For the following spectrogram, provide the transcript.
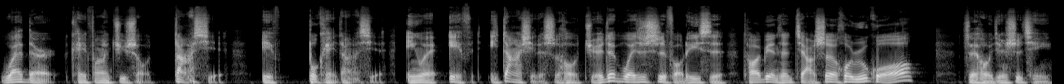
whether 可以放在句首大写，if 不可以大写，因为 if 一大写的时候绝对不会是是否的意思，它会变成假设或如果。最后一件事情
